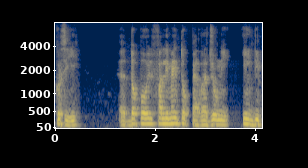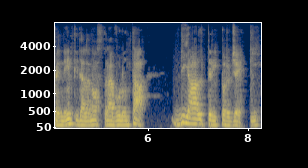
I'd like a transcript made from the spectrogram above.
Così, eh, dopo il fallimento per ragioni indipendenti dalla nostra volontà, di altri progetti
